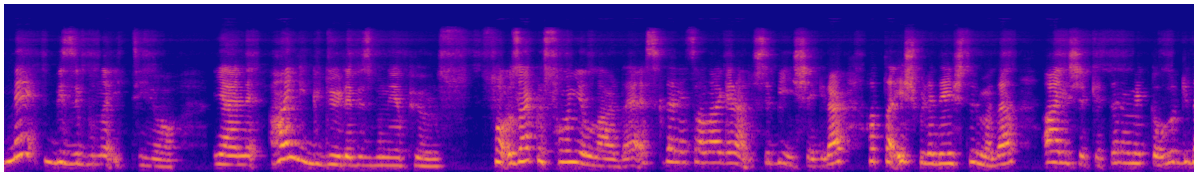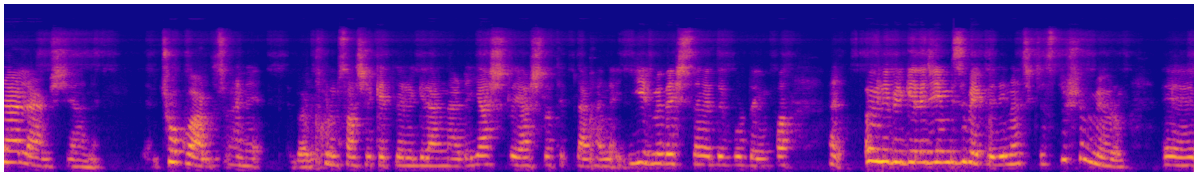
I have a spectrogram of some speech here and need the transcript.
ne bizi buna itiyor? Yani hangi güdüyle biz bunu yapıyoruz? son, özellikle son yıllarda eskiden insanlar genelde işte bir işe girer hatta iş bile değiştirmeden aynı şirketten emekli olur giderlermiş yani. Çok vardır hani böyle kurumsal şirketlere girenlerde yaşlı yaşlı tipler hani 25 senedir buradayım falan. Hani öyle bir geleceğin bizi beklediğini açıkçası düşünmüyorum. Ee,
